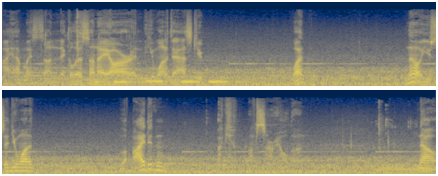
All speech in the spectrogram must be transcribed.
I have my son Nicholas on AR, and he wanted to ask you. What? No, you said you wanted. Well, I didn't. Okay, I'm sorry. Hold on. Now,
